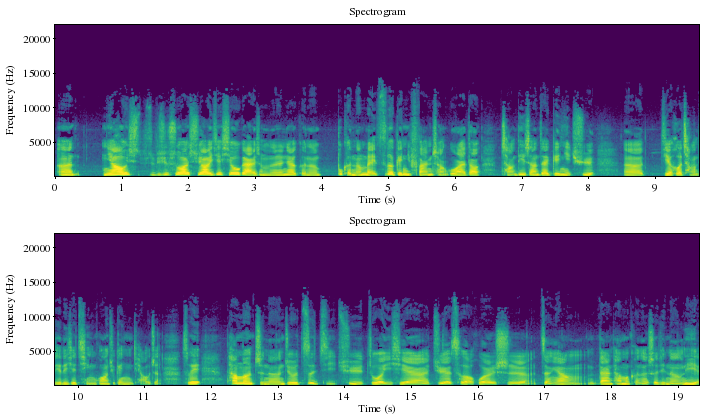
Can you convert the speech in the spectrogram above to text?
嗯，你要比如说需要一些修改什么的，人家可能不可能每次都给你返场过来到场地上再给你去呃。结合场地的一些情况去给你调整，所以他们只能就是自己去做一些决策，或者是怎样。但是他们可能设计能力，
